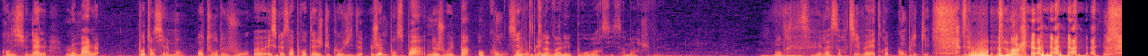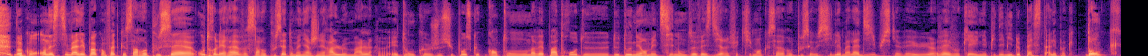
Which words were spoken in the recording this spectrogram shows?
conditionnel, le mal potentiellement autour de vous. Euh, Est-ce que ça protège du Covid? Je ne pense pas. Ne jouez pas au con, s'il vous peut-être plaît. l'avaler pour voir si ça marche. mais- la sortie va être compliquée. donc, donc on, on estimait à l'époque en fait que ça repoussait, euh, outre les rêves, ça repoussait de manière générale le mal. Et donc euh, je suppose que quand on n'avait pas trop de, de données en médecine, on devait se dire effectivement que ça repoussait aussi les maladies, puisqu'il y avait eu, on avait évoqué une épidémie de peste à l'époque. Donc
